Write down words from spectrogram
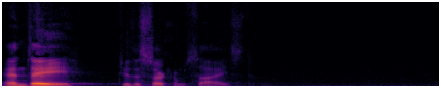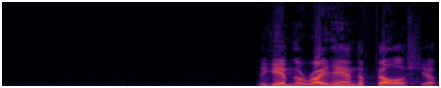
and they to the circumcised. They gave him the right hand of fellowship.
